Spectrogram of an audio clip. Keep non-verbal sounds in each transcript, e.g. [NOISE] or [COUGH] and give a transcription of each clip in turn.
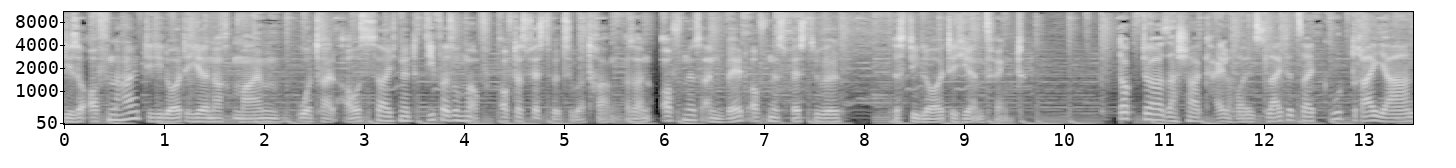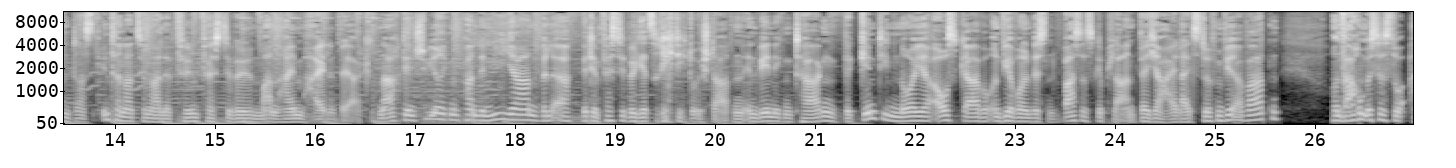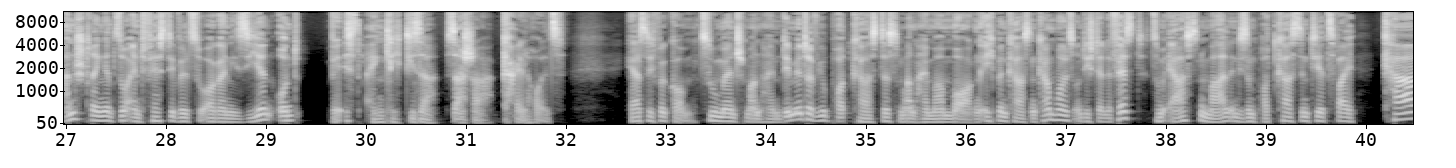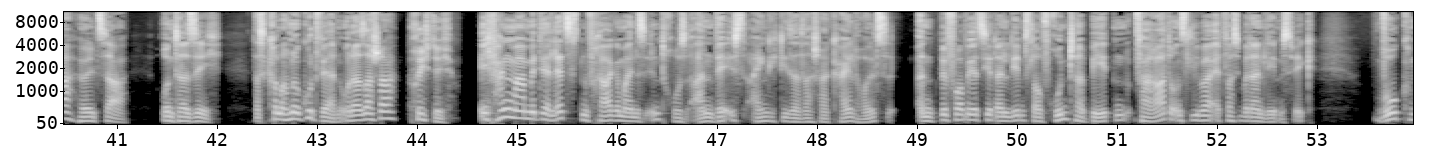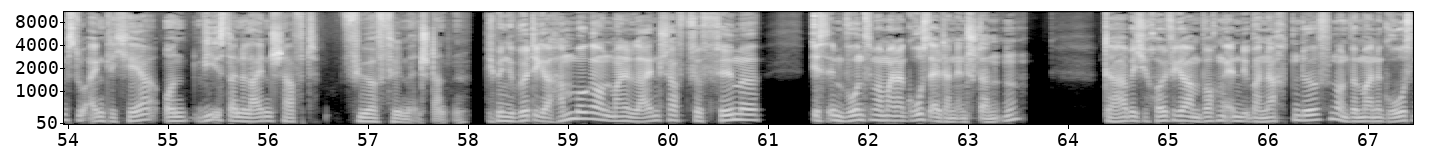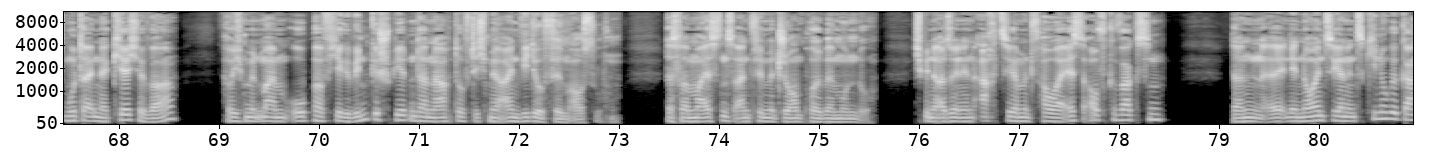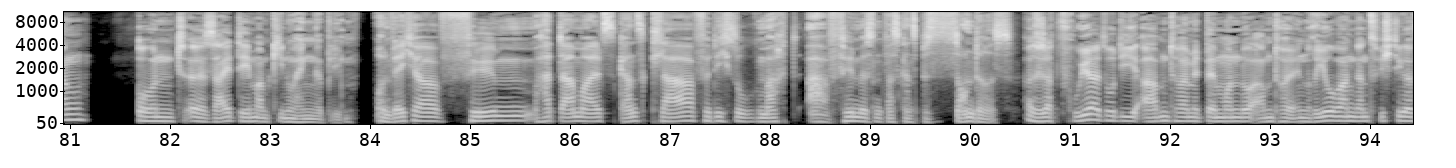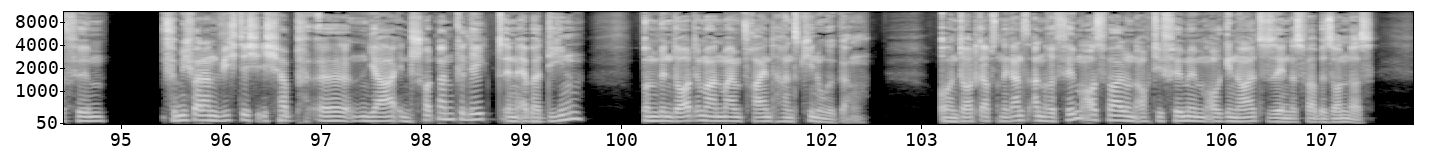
Diese Offenheit, die die Leute hier nach meinem Urteil auszeichnet, die versuchen wir auf, auf das Festival zu übertragen. Also ein offenes, ein weltoffenes Festival, das die Leute hier empfängt. Dr. Sascha Keilholz leitet seit gut drei Jahren das internationale Filmfestival Mannheim-Heidelberg. Nach den schwierigen Pandemiejahren will er mit dem Festival jetzt richtig durchstarten. In wenigen Tagen beginnt die neue Ausgabe und wir wollen wissen, was ist geplant, welche Highlights dürfen wir erwarten und warum ist es so anstrengend, so ein Festival zu organisieren und wer ist eigentlich dieser Sascha Keilholz? Herzlich willkommen zu Mensch Mannheim, dem Interview-Podcast des Mannheimer Morgen. Ich bin Carsten Kamholz und ich stelle fest, zum ersten Mal in diesem Podcast sind hier zwei K-Hölzer unter sich. Das kann doch nur gut werden, oder Sascha? Richtig. Ich fange mal mit der letzten Frage meines Intros an. Wer ist eigentlich dieser Sascha Keilholz? Und bevor wir jetzt hier deinen Lebenslauf runterbeten, verrate uns lieber etwas über deinen Lebensweg. Wo kommst du eigentlich her und wie ist deine Leidenschaft für Filme entstanden? Ich bin gebürtiger Hamburger und meine Leidenschaft für Filme ist im Wohnzimmer meiner Großeltern entstanden. Da habe ich häufiger am Wochenende übernachten dürfen und wenn meine Großmutter in der Kirche war, habe ich mit meinem Opa vier Gewinn gespielt und danach durfte ich mir einen Videofilm aussuchen. Das war meistens ein Film mit Jean-Paul Belmondo. Ich bin also in den 80ern mit VHS aufgewachsen, dann äh, in den 90ern ins Kino gegangen und äh, seitdem am Kino hängen geblieben. Und welcher Film hat damals ganz klar für dich so gemacht, ah, Filme sind was ganz Besonderes? Also ich sagte früher so die Abenteuer mit Belmondo, Abenteuer in Rio waren ein ganz wichtiger Film. Für mich war dann wichtig, ich habe äh, ein Jahr in Schottland gelebt, in Aberdeen, und bin dort immer an meinem freien Tag ins Kino gegangen. Und dort gab es eine ganz andere Filmauswahl und auch die Filme im Original zu sehen, das war besonders.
